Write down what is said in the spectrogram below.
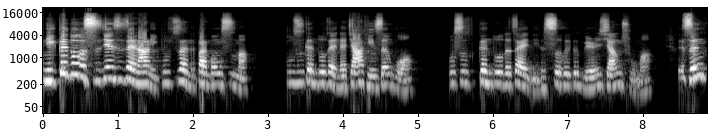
你更多的时间是在哪里？不是在你的办公室吗？不是更多在你的家庭生活？不是更多的在你的社会跟别人相处吗？神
